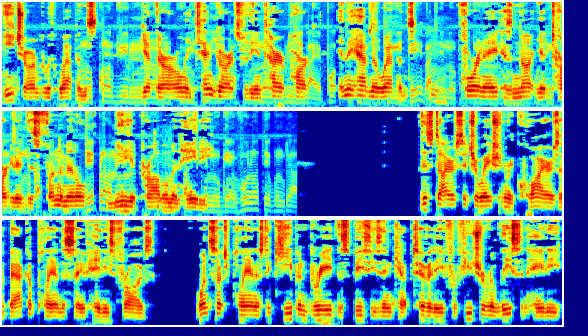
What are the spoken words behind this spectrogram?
each armed with weapons. Yet there are only 10 guards for the entire park, and they have no weapons. Foreign aid has not yet targeted this fundamental, immediate problem in Haiti. This dire situation requires a backup plan to save Haiti's frogs. One such plan is to keep and breed the species in captivity for future release in Haiti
